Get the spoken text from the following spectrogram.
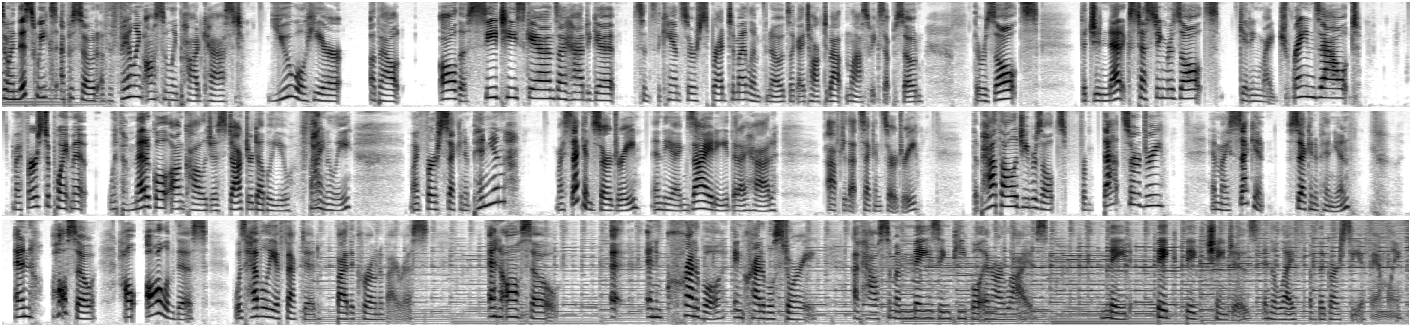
So, in this week's episode of the Failing Awesomely podcast, you will hear about all the CT scans I had to get since the cancer spread to my lymph nodes, like I talked about in last week's episode, the results, the genetics testing results, getting my drains out, my first appointment with a medical oncologist, Dr. W, finally, my first second opinion, my second surgery, and the anxiety that I had after that second surgery, the pathology results from that surgery, and my second second opinion, and also how all of this was heavily affected by the coronavirus. And also, a, an incredible, incredible story of how some amazing people in our lives made big, big changes in the life of the Garcia family.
